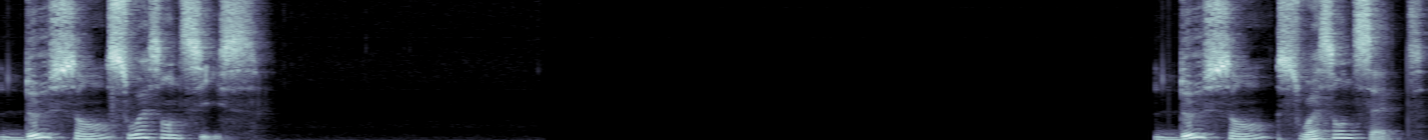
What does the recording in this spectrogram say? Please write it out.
deux cent soixante-six, deux cent soixante-sept,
